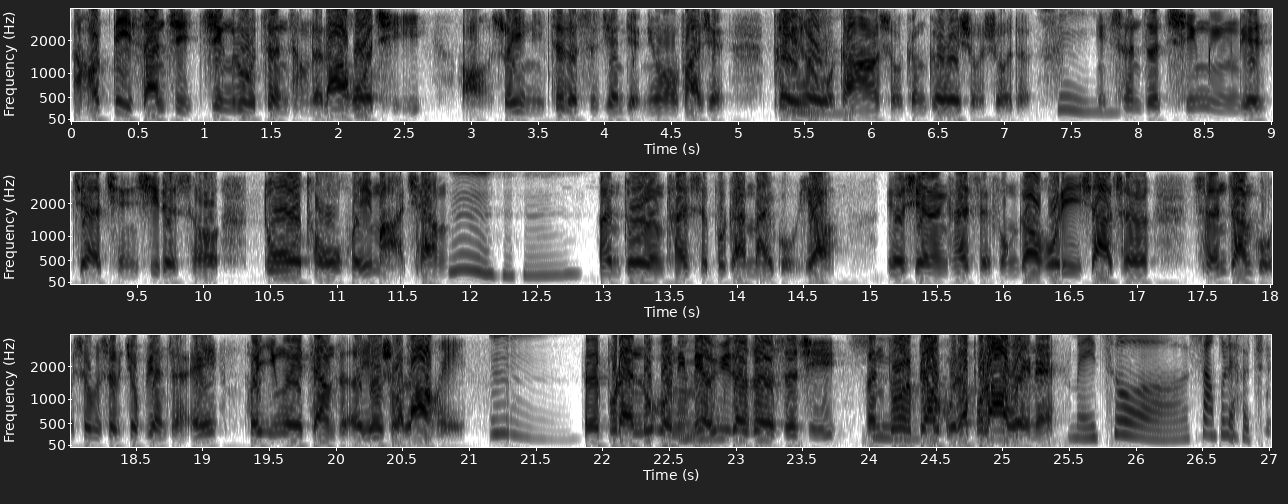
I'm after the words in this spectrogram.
然后第三季进入正常的拉货期。哦，所以你这个时间点，你有没有发现，配合我刚刚所跟各位所说的，是你趁着清明年假前夕的时候，多头回马枪。嗯哼哼，很多人开始不敢买股票。有些人开始逢高获利下车，成长股是不是就变成哎，会因为这样子而有所拉回？嗯，对，不然如果你没有遇到这个时期，很多的标股它不拉回呢。没错，上不了车。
